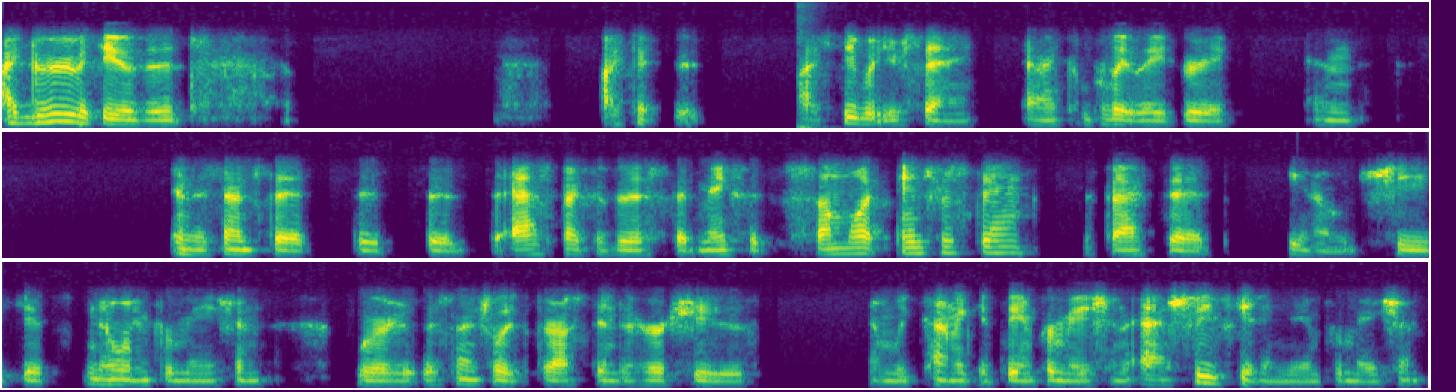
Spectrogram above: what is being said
I agree with you that I I see what you're saying, and I completely agree. And in the sense that the, the, the aspect of this that makes it somewhat interesting, the fact that you know she gets no information we're essentially thrust into her shoes and we kind of get the information as she's getting the information.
